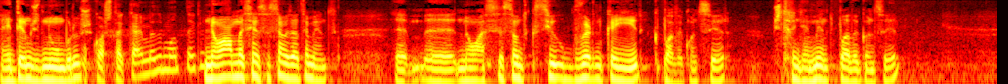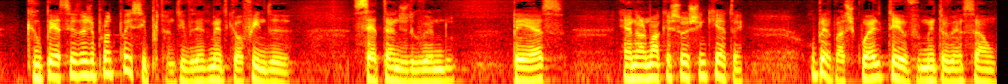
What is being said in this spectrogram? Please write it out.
em termos de números, Costa Queima de Montenegro. Não há uma sensação, exatamente. Eh, eh, Não há a sensação de que se o governo cair, que pode acontecer, estranhamente pode acontecer, que o PS esteja pronto para isso. E, portanto, evidentemente que ao fim de sete anos de governo do PS, é normal que as pessoas se inquietem. O Pedro Passos Coelho teve uma intervenção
